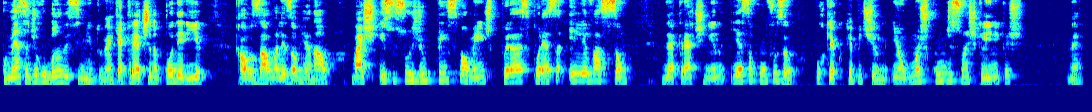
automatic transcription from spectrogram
começa derrubando esse mito, né, que a creatina poderia causar uma lesão renal, mas isso surgiu principalmente por essa, por essa elevação da creatinina e essa confusão. Porque, repetindo, em algumas condições clínicas, né,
